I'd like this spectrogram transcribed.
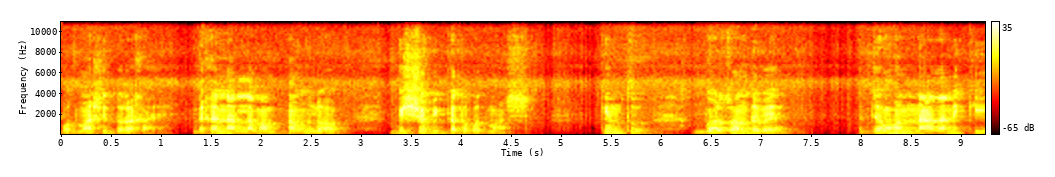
বদমাশির ধরা খায়। দেখেন না আল্লাহ মামুনুল হক, বিশ্ববিখ্যাত বদমাস কিন্তু গর্জন দেবে যেমন না জানি কি,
